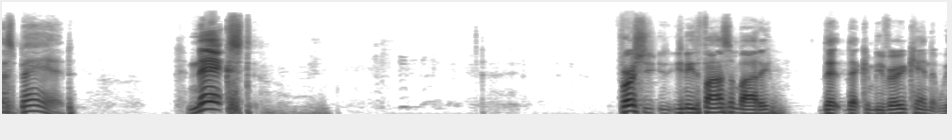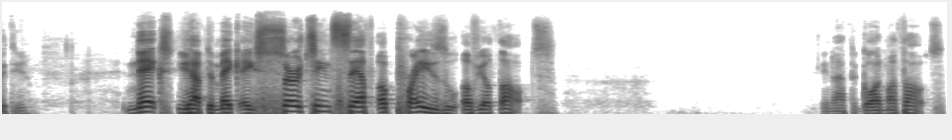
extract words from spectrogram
That's bad. Next, first you need to find somebody that, that can be very candid with you. Next, you have to make a searching self appraisal of your thoughts. You know, I have to guard my thoughts.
